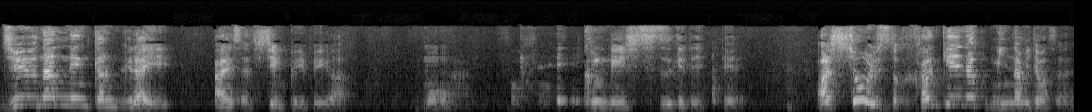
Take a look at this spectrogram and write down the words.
十何年間ぐらいあれですよチチンプイプイがもそうう君臨し続けていって。あれ視聴率とか関係なくみんな見てますよね。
